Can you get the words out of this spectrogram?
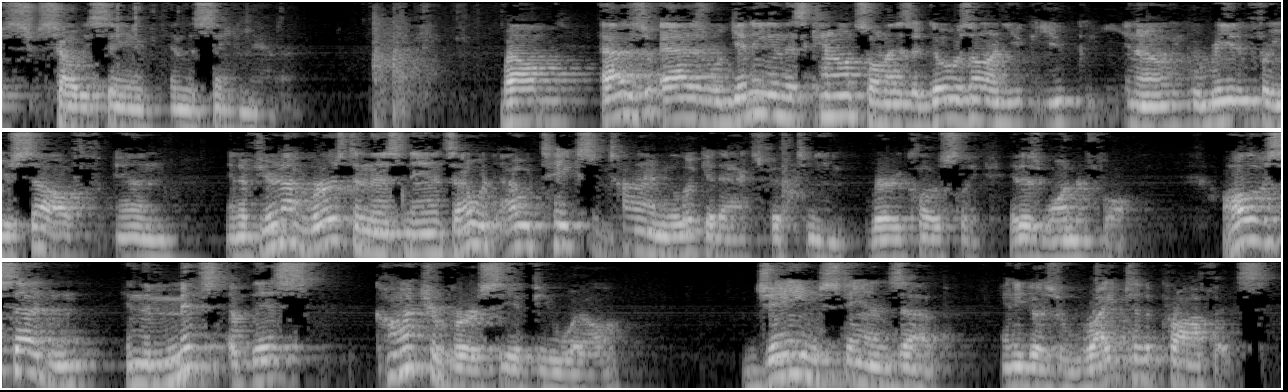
shall be saved in the same manner. Well, as as we're getting in this council and as it goes on, you you you know, you read it for yourself. And and if you're not versed in this, Nance, I would I would take some time to look at Acts 15 very closely. It is wonderful. All of a sudden, in the midst of this controversy, if you will, James stands up and he goes right to the prophets.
